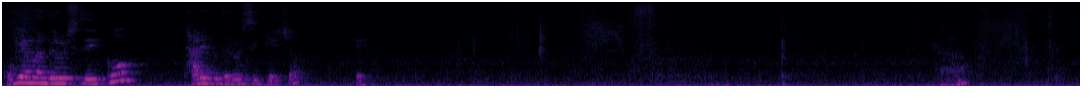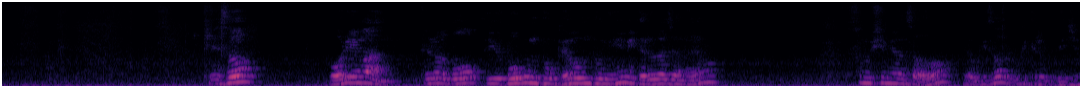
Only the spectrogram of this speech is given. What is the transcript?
고개만 들을 수도 있고 다리도 들을 수 있겠죠. 이렇게. 자. 이렇게 해서 머리만 들어도 이 목 운동, 배 운동에 힘이 들어가잖아요. 숨 쉬면서 여기서 이렇게 들어도 되죠.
